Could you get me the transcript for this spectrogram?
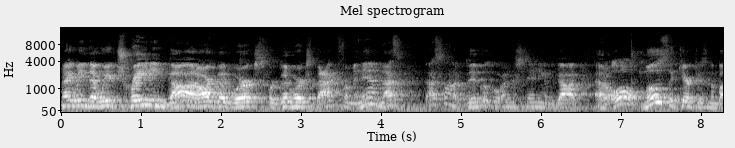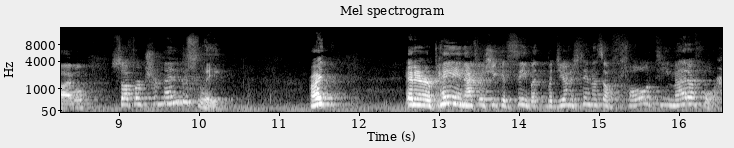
Right? mean that we're trading God, our good works, for good works back from Him. That's, that's not a biblical understanding of God at all. Most of the characters in the Bible suffer tremendously Right? And in her pain, that's what she could see. But, but do you understand? That's a faulty metaphor.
